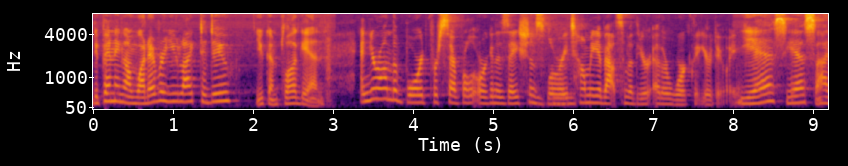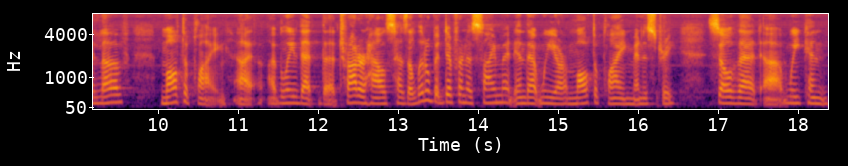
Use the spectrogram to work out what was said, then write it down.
Depending on whatever you like to do, you can plug in. And you're on the board for several organizations, mm-hmm. Lori. Tell me about some of your other work that you're doing. Yes, yes, I love multiplying. I, I believe that the Trotter House has a little bit different assignment in that we are multiplying ministry so that uh, we can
